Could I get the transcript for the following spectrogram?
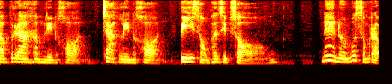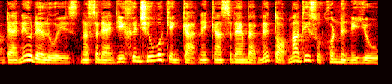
อับราฮัมลินคอล์นจากลินคอล์นปี 2012 แน่นอนว่าสำหรับแดเนียลเดลูอิสนักแสดงที่ขึ้นชื่อว่าเก่งกาจในการแสดงแบบเมธอดมากที่สุดคนหนึ่งในยุค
